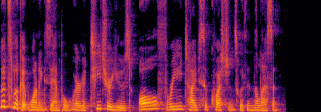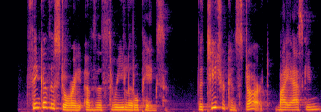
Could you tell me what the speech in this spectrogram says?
Let's look at one example where a teacher used all three types of questions within the lesson. Think of the story of the three little pigs. The teacher can start by asking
